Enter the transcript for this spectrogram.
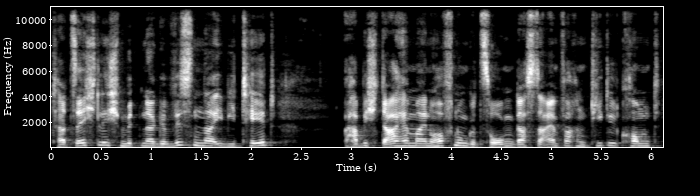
tatsächlich mit einer gewissen Naivität habe ich daher meine Hoffnung gezogen, dass da einfach ein Titel kommt,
